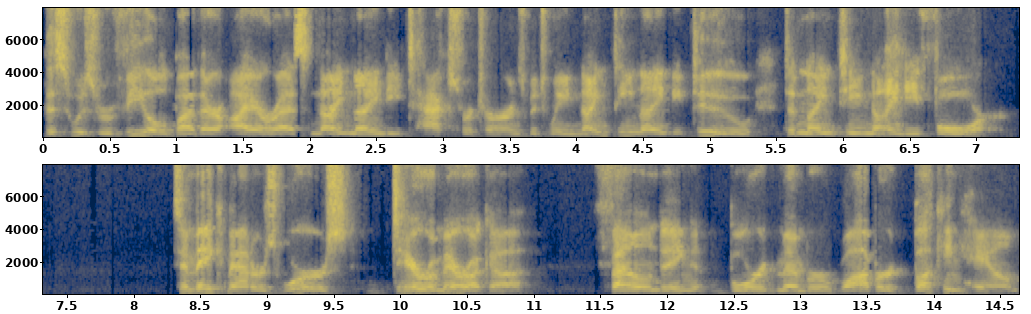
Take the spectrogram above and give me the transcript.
This was revealed by their IRS 990 tax returns between 1992 to 1994. To make matters worse, Dare America founding board member Robert Buckingham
